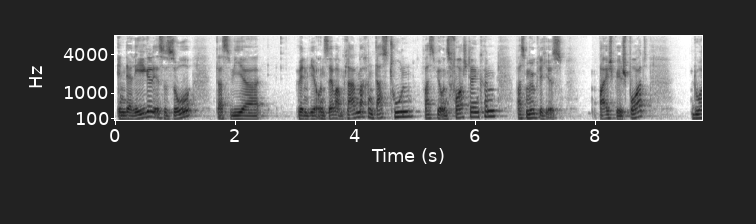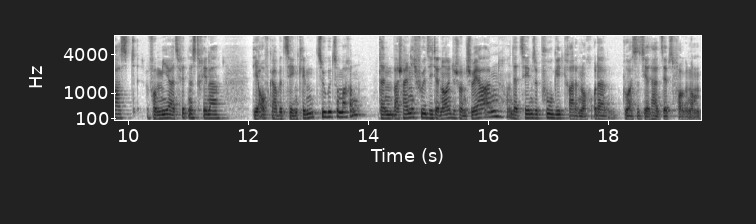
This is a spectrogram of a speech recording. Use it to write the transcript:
In der Regel ist es so, dass wir, wenn wir uns selber einen Plan machen, das tun, was wir uns vorstellen können, was möglich ist. Beispiel Sport. Du hast von mir als Fitnesstrainer die Aufgabe, zehn Klimmzüge zu machen. Dann wahrscheinlich fühlt sich der neunte schon schwer an und der zehnte Puh geht gerade noch. Oder du hast es dir halt selbst vorgenommen.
